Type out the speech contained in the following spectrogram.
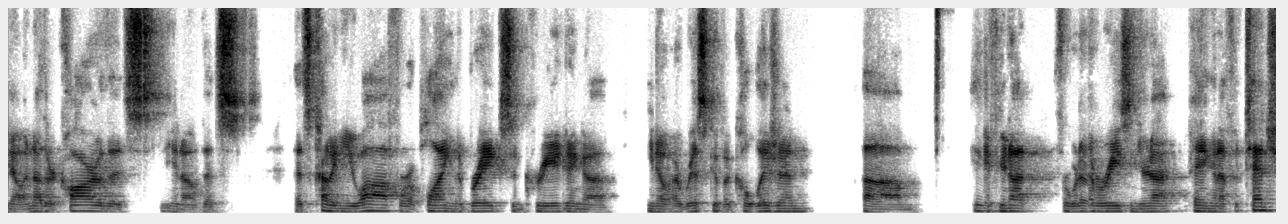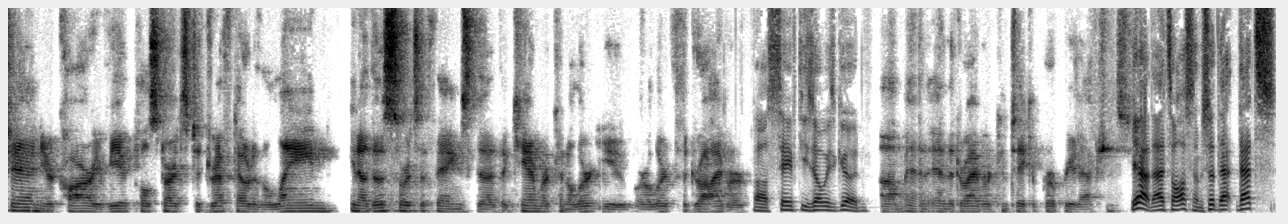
know another car that's you know that's that's cutting you off or applying the brakes and creating a you know a risk of a collision um if you're not for whatever reason you're not paying enough attention your car your vehicle starts to drift out of the lane. You know those sorts of things the the camera can alert you or alert the driver. Well safety's always good. Um, and and the driver can take appropriate actions. Yeah that's awesome. So that that's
